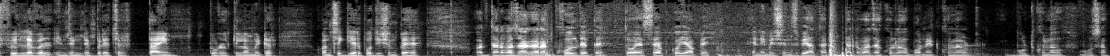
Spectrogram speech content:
fuel level engine temperature time total kilometre कौन सी गियर पोजीशन पे है। और दरवाज़ा अगर आप खोल देते तो ऐसे आपको यहाँ पे एनिमेशन भी आता है। दरवाज़ा खुला हो बॉनेट खुला हो बूट खुला हो वो सब।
